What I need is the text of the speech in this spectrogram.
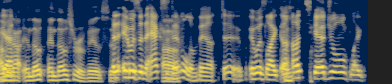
I mean, yeah. I, and those and those are events that it was an uh, accidental event too. It was like uh, unscheduled. Like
